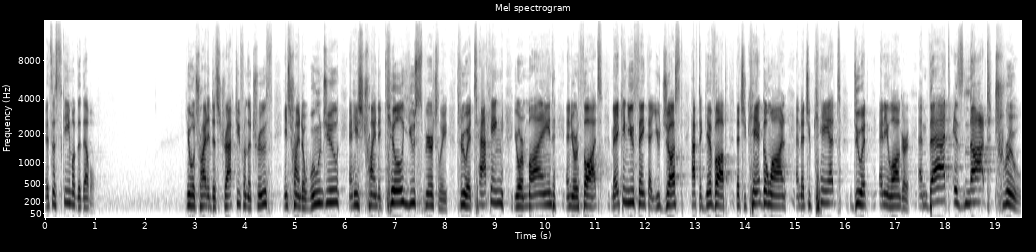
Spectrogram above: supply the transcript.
It's a scheme of the devil. He will try to distract you from the truth. He's trying to wound you, and he's trying to kill you spiritually through attacking your mind and your thoughts, making you think that you just have to give up, that you can't go on, and that you can't do it any longer. And that is not true.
